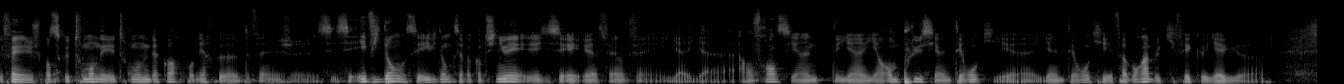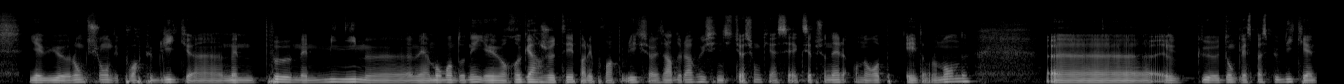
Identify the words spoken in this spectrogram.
Enfin, je pense que tout le monde est tout le monde d'accord pour dire que c'est évident, c'est évident que ça va continuer. Enfin, en France, en plus il y a un terreau qui est, favorable, qui fait qu'il y a eu il y a eu l'onction des pouvoirs publics, même peu, même minime, mais à un moment donné, il y a eu un regard jeté par les pouvoirs publics sur les arts de la rue. C'est une situation qui est assez exceptionnelle en Europe et dans le monde. Euh, que, donc l'espace public est un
